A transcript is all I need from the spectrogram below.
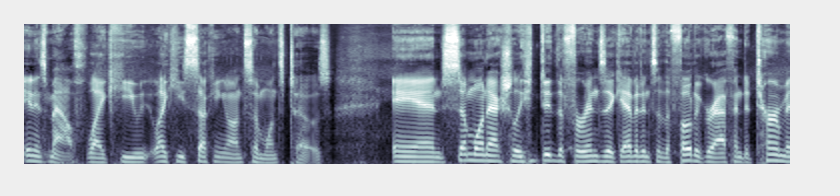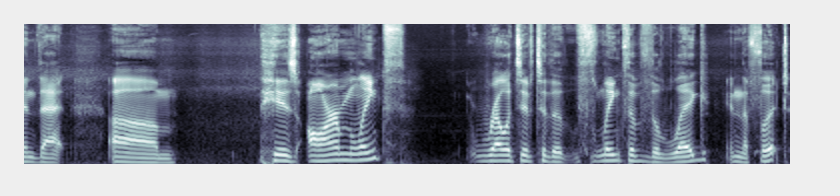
in his mouth, like he like he's sucking on someone's toes. And someone actually did the forensic evidence of the photograph and determined that um, his arm length relative to the length of the leg and the foot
